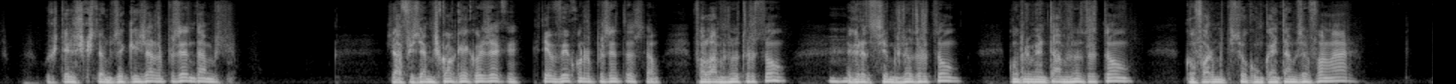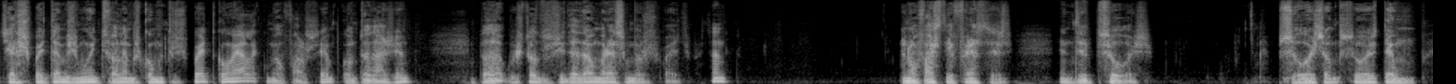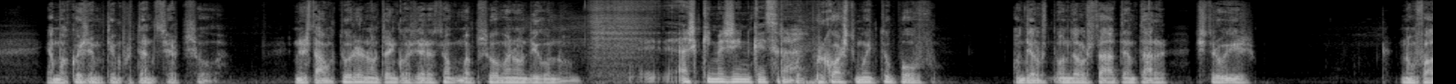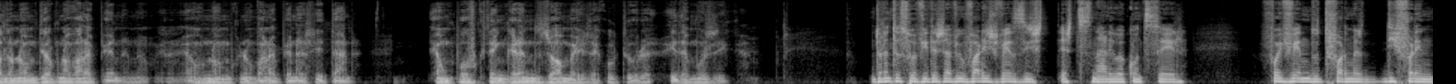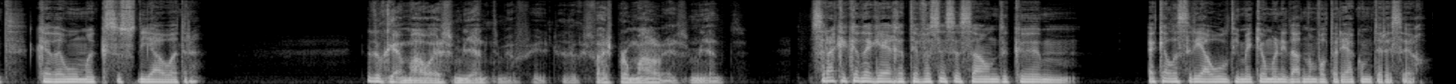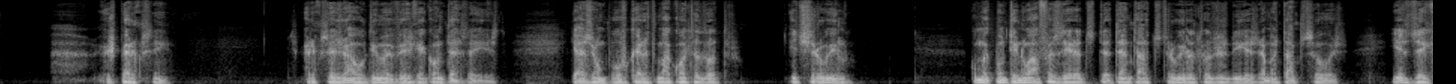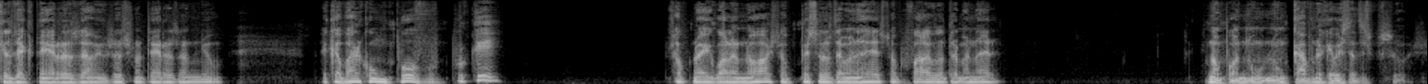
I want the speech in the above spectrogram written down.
Os três que estamos aqui já representamos. Já fizemos qualquer coisa que, que teve a ver com representação. Falámos noutro tom, uhum. agradecemos noutro tom, cumprimentámos noutro tom, conforme a pessoa com quem estamos a falar. Se a respeitamos muito, falamos com muito respeito com ela, como eu falo sempre, com toda a gente. Toda, todo cidadão merece o meu respeito. Portanto, eu não faço diferenças entre pessoas. Pessoas são pessoas, tem um, é uma coisa muito importante ser pessoa. Nesta altura não tenho consideração como uma pessoa, mas não digo o nome. Acho que imagino quem será. Porque gosto muito do povo, onde ele, onde ele está a tentar destruir. Não falo do nome dele porque não vale a pena. Não. É um nome que não vale a pena citar. É um povo que tem grandes homens da cultura e da música. Durante a sua vida já viu várias vezes este, este cenário acontecer. Foi vendo de forma diferente cada uma que sucedia à outra. Tudo o que é mau é semelhante, meu filho. Tudo o que se faz por mal é semelhante. Será que a cada guerra teve a sensação de que hum, aquela seria a última e que a humanidade não voltaria a cometer esse erro? Eu espero que sim. Espero que seja a última vez que aconteça isto. Que haja um povo que queira tomar conta de outro e destruí-lo. Como é que continua a fazer, a, tentar destruí-lo todos os dias, a matar pessoas e a dizer que eles é que têm razão e os outros não têm razão nenhuma acabar com um povo. Porquê? Só porque não é igual a nós, só porque pensa de outra maneira, só porque fala de outra maneira. Não pode, não, não cabe na cabeça das pessoas.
